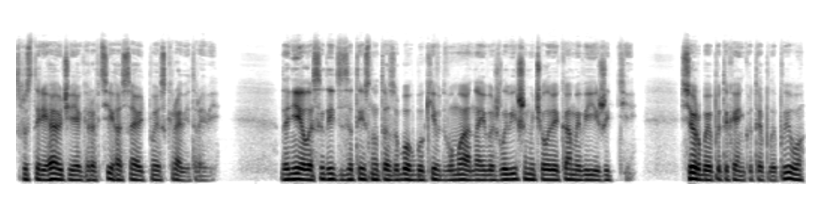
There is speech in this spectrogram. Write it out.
спостерігаючи, як гравці гасають по яскравій траві. Даніела сидить затиснута з обох боків двома найважливішими чоловіками в її житті, сьорбає потихеньку тепле пиво,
